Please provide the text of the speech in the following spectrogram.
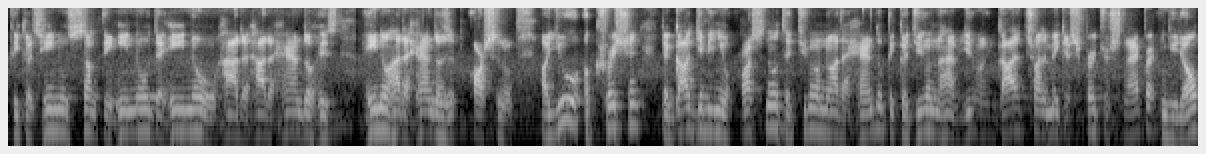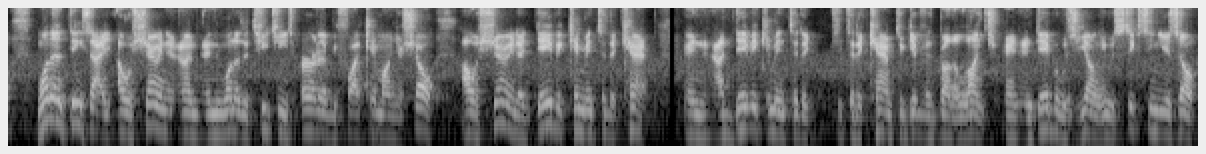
Because he knew something. He knew that he knew how to how to handle his. He knew how to handle his arsenal. Are you a Christian that God giving you arsenal that you don't know how to handle because you don't know how you don't God trying to make a spiritual sniper and you don't? One of the things I, I was sharing in, in one of the teachings earlier before I came on your show, I was sharing that David came into the camp and uh, David came into the to the camp to give his brother lunch, and, and David was young. He was 16 years old,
